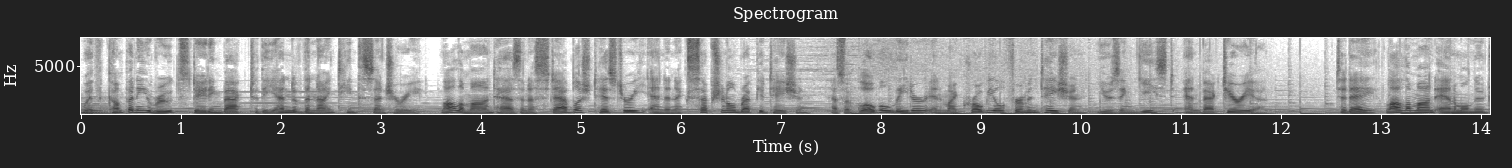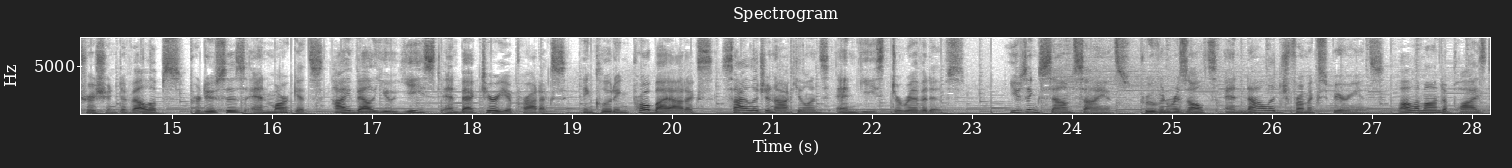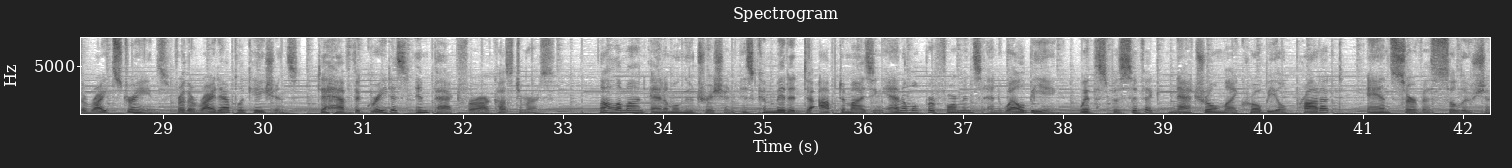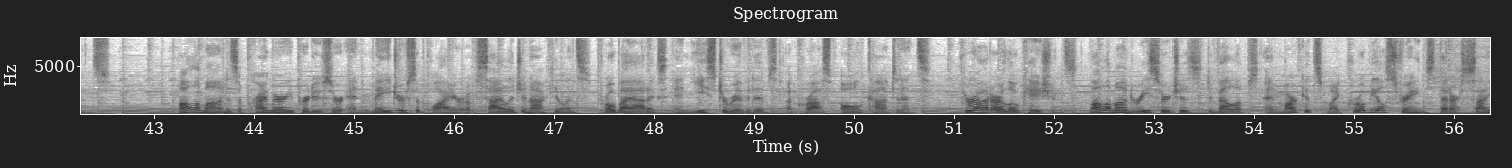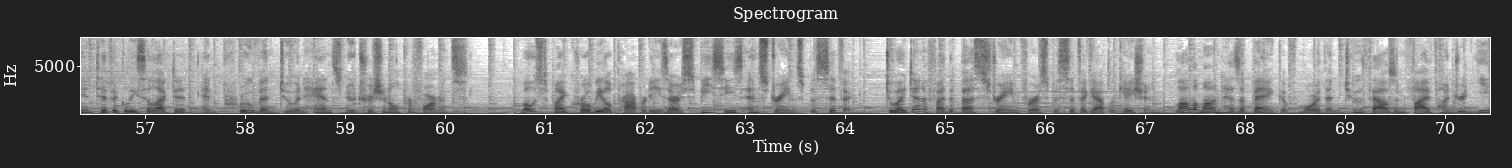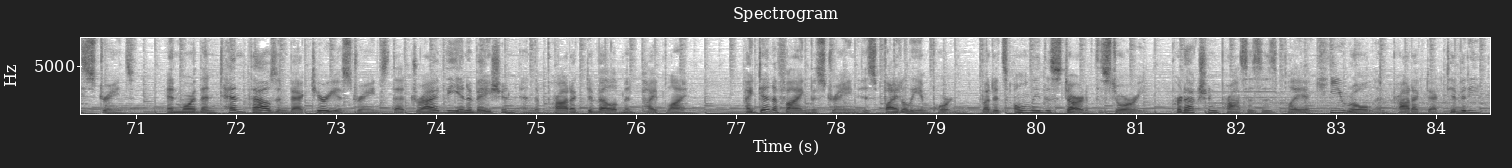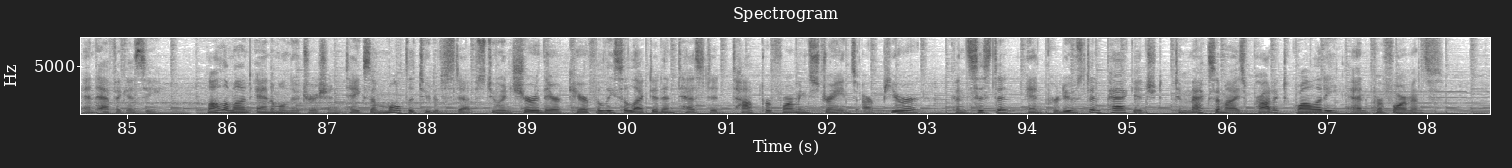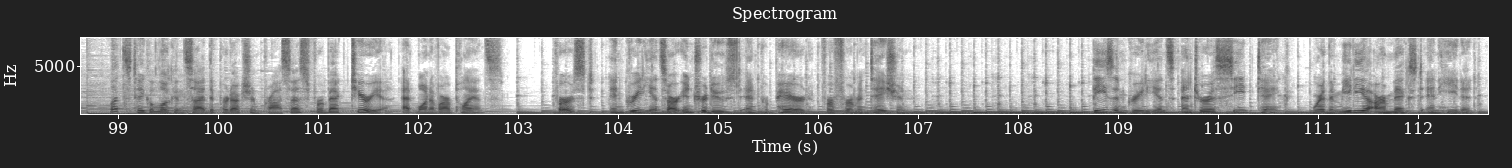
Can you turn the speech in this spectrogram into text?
With company roots dating back to the end of the 19th century, Lallemand has an established history and an exceptional reputation as a global leader in microbial fermentation using yeast and bacteria. Today, Lallemand Animal Nutrition develops, produces, and markets high-value yeast and bacteria products, including probiotics, silage inoculants, and yeast derivatives. Using sound science, proven results, and knowledge from experience, Lallemand applies the right strains for the right applications to have the greatest impact for our customers. Lallemand Animal Nutrition is committed to optimizing animal performance and well-being with specific natural microbial product and service solutions. Lallemand is a primary producer and major supplier of silage inoculants, probiotics, and yeast derivatives across all continents. Throughout our locations, Lallemand researches, develops, and markets microbial strains that are scientifically selected and proven to enhance nutritional performance. Most microbial properties are species and strain specific. To identify the best strain for a specific application, Lallemand has a bank of more than 2,500 yeast strains and more than 10,000 bacteria strains that drive the innovation and the product development pipeline. Identifying the strain is vitally important, but it's only the start of the story. Production processes play a key role in product activity and efficacy. Lallemand Animal Nutrition takes a multitude of steps to ensure their carefully selected and tested top-performing strains are pure, consistent, and produced and packaged to maximize product quality and performance. Let's take a look inside the production process for bacteria at one of our plants. First, ingredients are introduced and prepared for fermentation. These ingredients enter a seed tank, where the media are mixed and heated.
